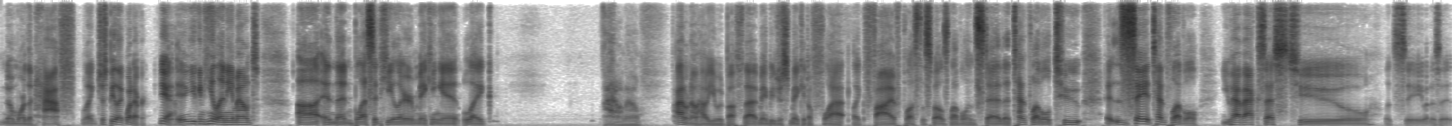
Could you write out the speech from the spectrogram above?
no more than half. Like just be like whatever. Yeah. You can heal any amount. Uh, and then blessed healer making it like I don't know. I don't know how you would buff that. Maybe just make it a flat like five plus the spells level instead. A tenth level two. uh, Say at tenth level you have access to let's see what is it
